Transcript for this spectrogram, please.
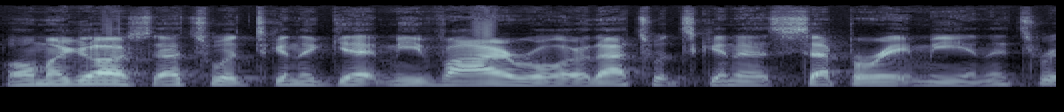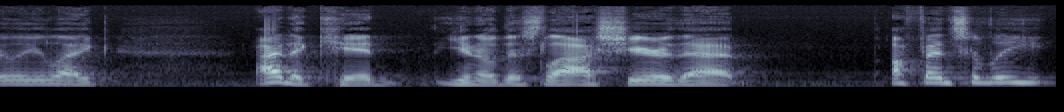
oh my gosh, that's what's going to get me viral or that's what's going to separate me. And it's really like, I had a kid, you know, this last year that offensively,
